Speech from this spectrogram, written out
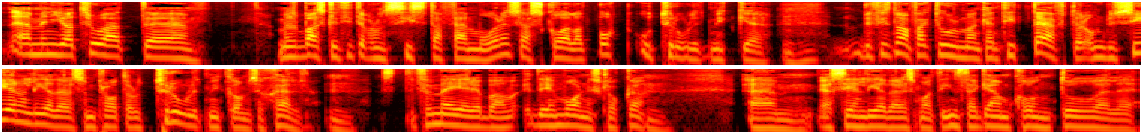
Nej, men jag tror att uh, om jag bara skulle titta på de sista fem åren så har jag skalat bort otroligt mycket. Mm. Det finns några faktorer man kan titta efter. Om du ser en ledare som pratar otroligt mycket om sig själv. Mm. För mig är det, bara, det är en varningsklocka. Mm. Um, jag ser en ledare som har ett Instagramkonto eller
